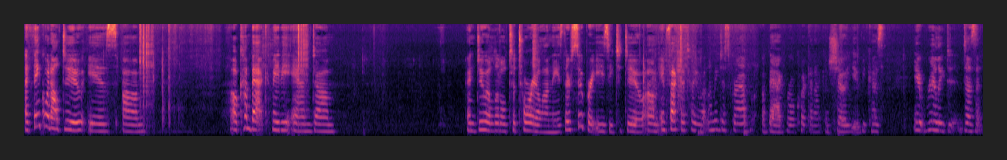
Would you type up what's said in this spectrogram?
I think what I'll do is um, I'll come back maybe and um, and do a little tutorial on these. They're super easy to do. Um, in fact, I tell you what, let me just grab a bag real quick and I can show you because it really doesn't,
